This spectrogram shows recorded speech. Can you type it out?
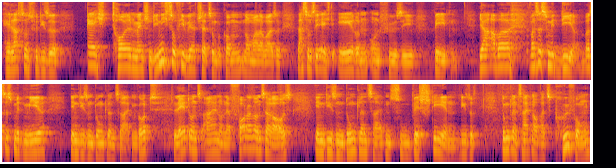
Hey, lass uns für diese echt tollen Menschen, die nicht so viel Wertschätzung bekommen normalerweise, lass uns sie echt ehren und für sie beten. Ja, aber was ist mit dir? Was ist mit mir in diesen dunklen Zeiten? Gott lädt uns ein und er fordert uns heraus, in diesen dunklen Zeiten zu bestehen, diese dunklen Zeiten auch als Prüfung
